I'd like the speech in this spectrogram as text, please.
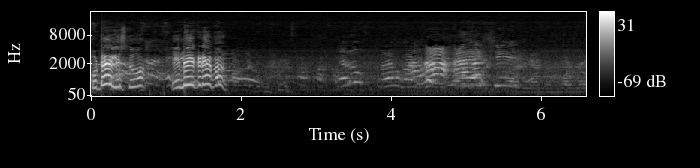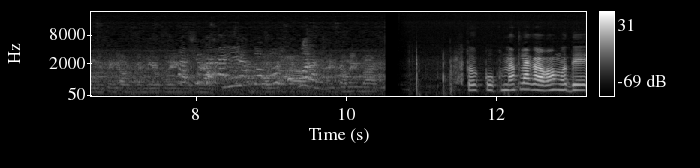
कुठे आलीस तू? इलू इकडे बघ. तर कोकणातल्या गावामध्ये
